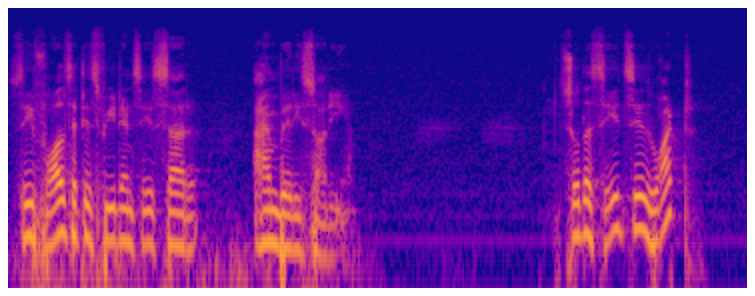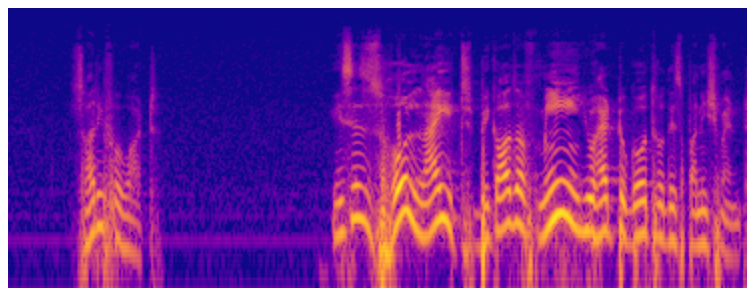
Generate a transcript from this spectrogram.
So he falls at his feet and says, Sir, I am very sorry. So the sage says, What? Sorry for what? He says, Whole night, because of me, you had to go through this punishment.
